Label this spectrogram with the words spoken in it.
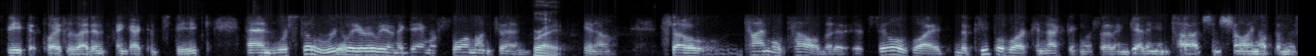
speak at places I didn't think I could speak, and we're still really early in the game. We're four months in, Right. you know. So time will tell, but it, it feels like the people who are connecting with it and getting in touch and showing up in this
